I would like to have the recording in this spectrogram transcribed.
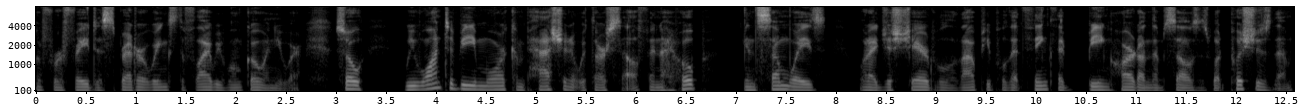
If we're afraid to spread our wings to fly, we won't go anywhere. So we want to be more compassionate with ourselves. And I hope in some ways what I just shared will allow people that think that being hard on themselves is what pushes them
